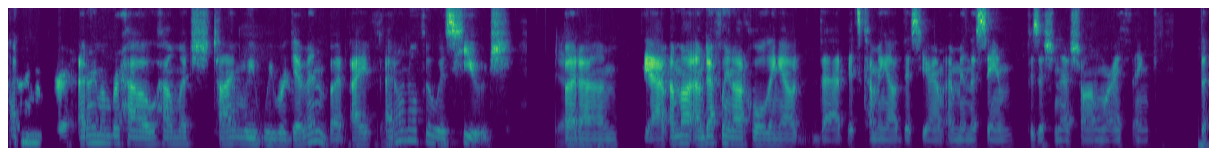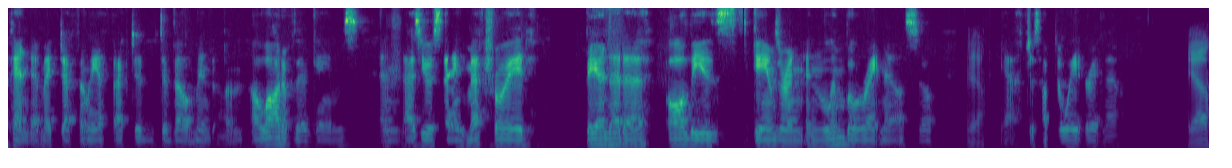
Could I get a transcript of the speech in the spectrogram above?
I don't remember. I don't remember how how much time we, we were given, but I I don't know if it was huge. yeah. But um yeah, I'm not I'm definitely not holding out that it's coming out this year. I'm, I'm in the same position as Sean where I think the pandemic definitely affected development on a lot of their games. And as you were saying, Metroid, Bayonetta, all these games are in, in limbo right now. So Yeah. yeah, just have to wait right now. Yeah,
